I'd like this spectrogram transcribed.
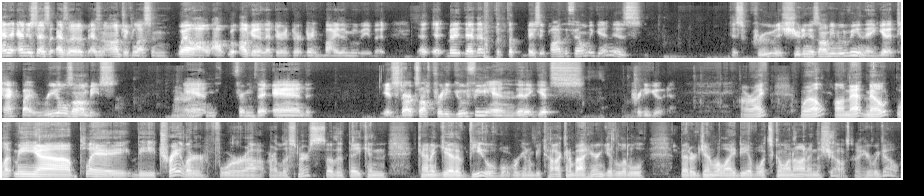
and and just as as a as an object lesson, well, I'll I'll, I'll get into that during during, during by the movie, but uh, it, but that, that, the, the basic plot of the film again is this crew is shooting a zombie movie and they get attacked by real zombies, right. and from the and it starts off pretty goofy and then it gets pretty good. All right. Well, on that note, let me uh, play the trailer for uh, our listeners so that they can kind of get a view of what we're going to be talking about here and get a little better general idea of what's going on in the show. So here we go.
